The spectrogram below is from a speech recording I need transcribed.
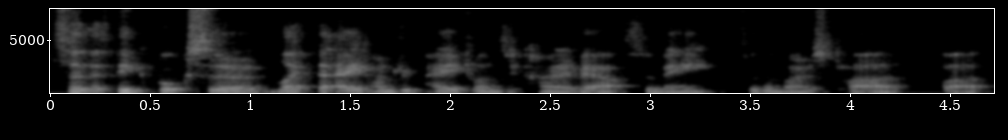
so the thick books are like the 800 page ones are kind of out for me for the most part. But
